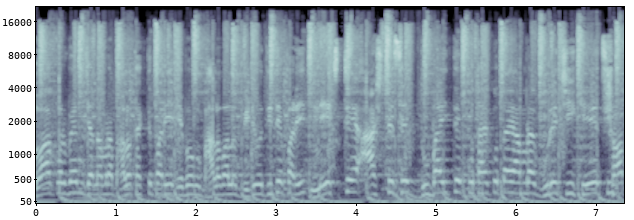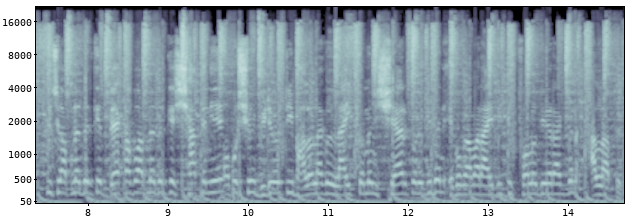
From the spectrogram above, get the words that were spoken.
দোয়া করবেন যেন আমরা ভালো থাকতে পারি এবং ভালো ভালো ভিডিও দিতে পারি। নেক্সটে আসতেছে দুবাইতে কোথায় কোথায় আমরা ঘুরেছি, খেয়েছি, সবকিছু আপনাদেরকে দেখাবো আপনাদেরকে সাথে নিয়ে। অবশ্যই ভিডিওটি ভালো লাগলে লাইক কমেন্ট শেয়ার করে দিবেন এবং আমার আইডিটি ফলো দিয়ে রাখবেন। আল্লাহ হাফেজ।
